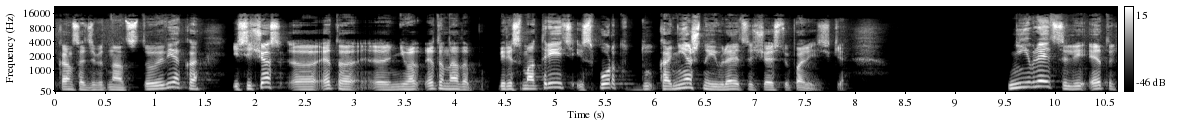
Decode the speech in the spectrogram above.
конца XIX века. И сейчас это, это надо пересмотреть, и спорт, конечно, является частью политики. Не является ли это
